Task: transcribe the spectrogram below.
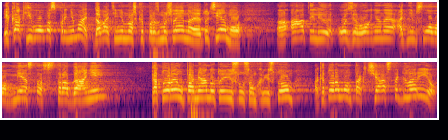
И как его воспринимать? Давайте немножко поразмышляем на эту тему. А, ад или озеро огненное, одним словом, место страданий, которое упомянуто Иисусом Христом, о котором Он так часто говорил,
